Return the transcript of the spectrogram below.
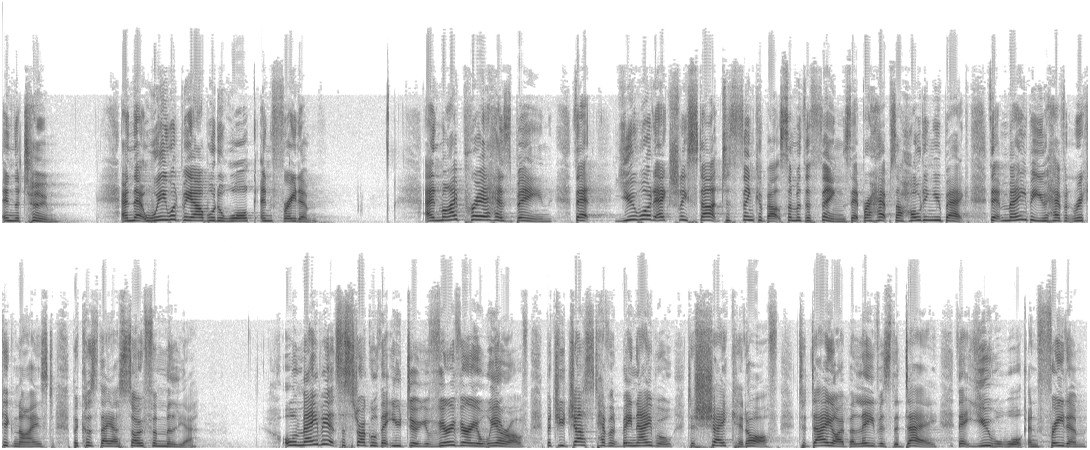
in the tomb, and that we would be able to walk in freedom. And my prayer has been that you would actually start to think about some of the things that perhaps are holding you back that maybe you haven't recognized because they are so familiar. Or maybe it's a struggle that you do, you're very, very aware of, but you just haven't been able to shake it off. Today, I believe, is the day that you will walk in freedom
